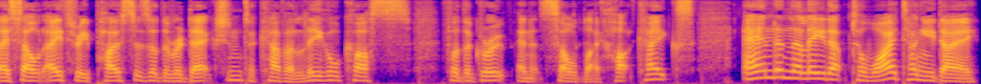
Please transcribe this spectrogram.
They sold A3 posters of the redaction to cover legal costs for the group and it sold like hotcakes. And in the lead up to Waitangi Day,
